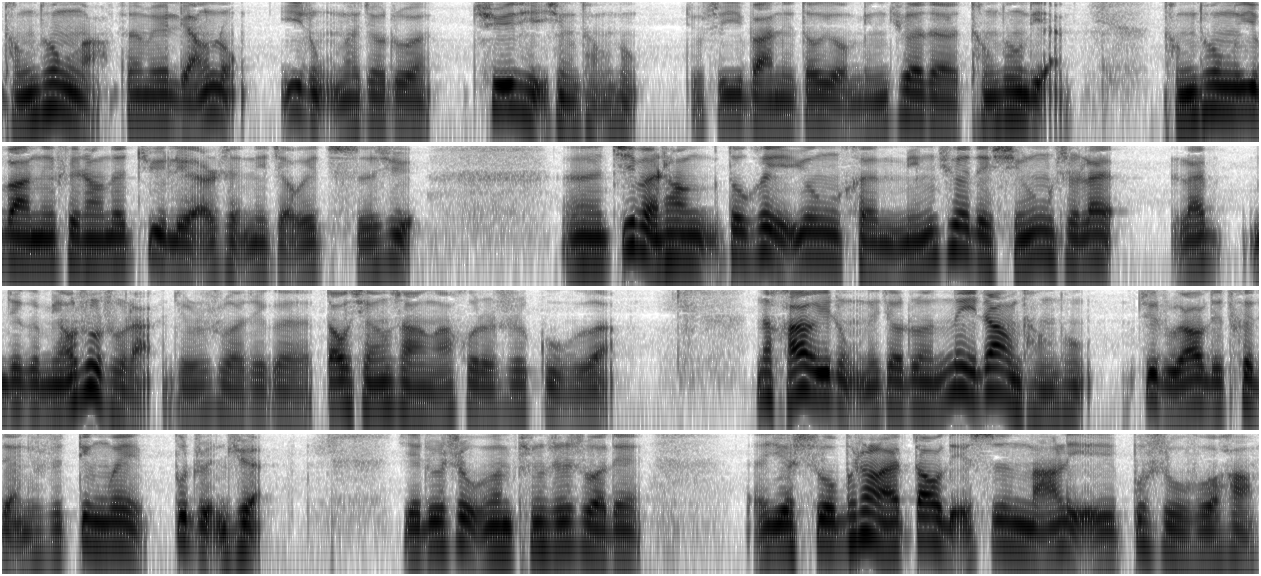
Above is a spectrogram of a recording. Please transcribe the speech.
疼痛啊分为两种，一种呢叫做躯体性疼痛。就是一般的都有明确的疼痛点，疼痛一般呢非常的剧烈，而且呢较为持续，嗯，基本上都可以用很明确的形容词来来这个描述出来，就是说这个刀枪伤啊，或者是骨骼。那还有一种呢叫做内脏疼痛，最主要的特点就是定位不准确，也就是我们平时说的，呃，也说不上来到底是哪里不舒服哈，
